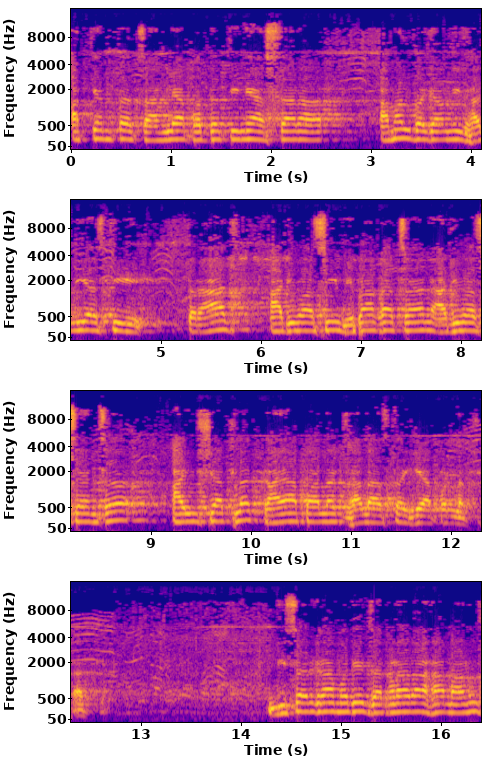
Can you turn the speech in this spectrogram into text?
अत्यंत चांगल्या पद्धतीने असणारा अंमलबजावणी झाली असती तर आज आदिवासी विभागाचं आणि आदिवासींचं आयुष्यातलं कायापालट झालं असतं हे आपण लक्षात घ्या. निसर्गामध्ये जगणारा हा माणूस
